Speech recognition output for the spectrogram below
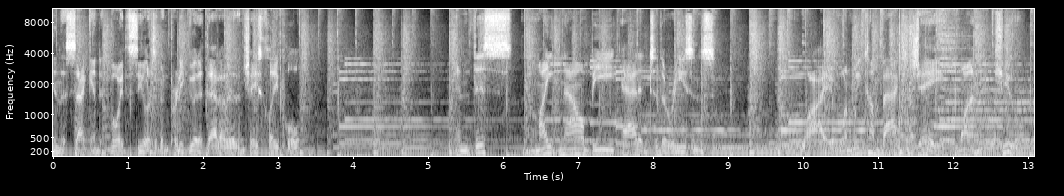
in the second. And boy, the Steelers have been pretty good at that, other than Chase Claypool. And this might now be added to the reasons why. When we come back, J1Q.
